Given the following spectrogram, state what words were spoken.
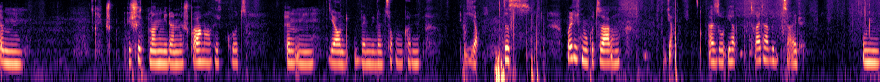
ähm, schickt man mir dann eine Sprachnachricht kurz. Ähm, ja, und wenn wir dann zocken können. Ja, das wollte ich nur kurz sagen. Ja. Also ihr habt drei Tage Zeit. Und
